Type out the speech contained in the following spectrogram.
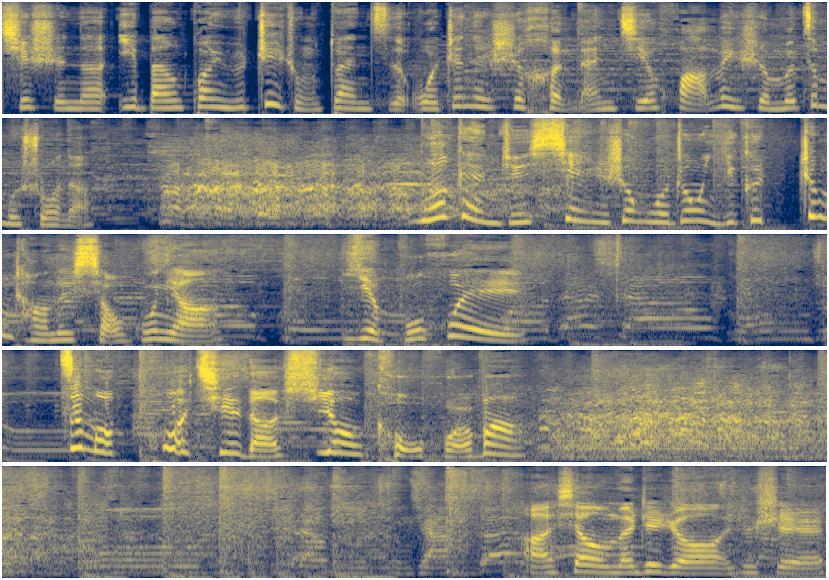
其实呢，一般关于这种段子，我真的是很难接话。为什么这么说呢？我感觉现实生活中一个正常的小姑娘，也不会这么迫切的需要口活吧？啊，像我们这种就是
